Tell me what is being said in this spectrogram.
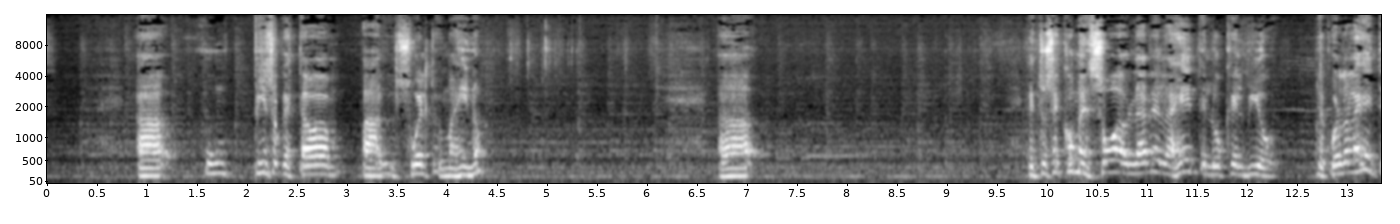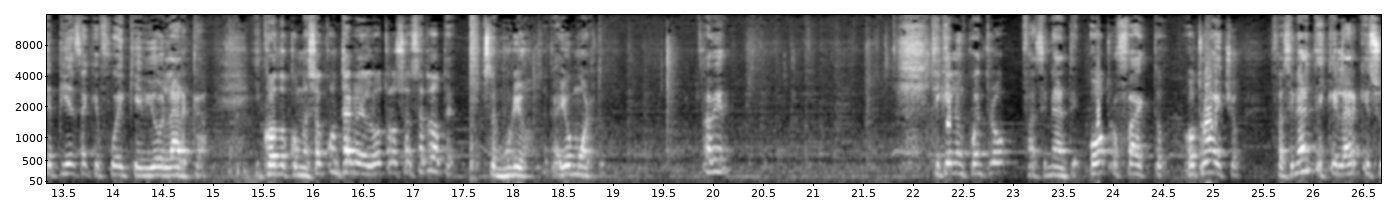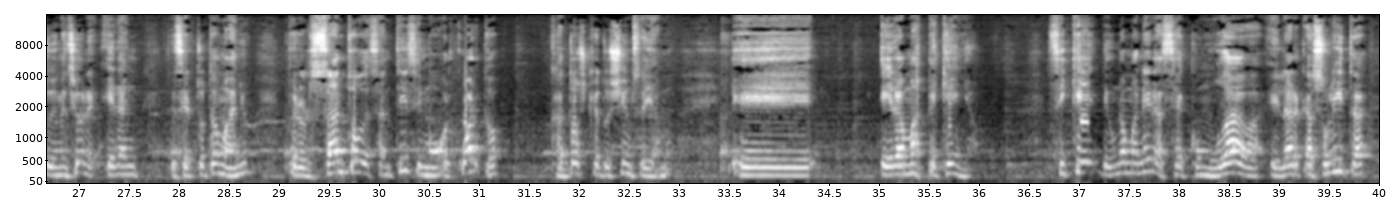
un piso que estaba al suelto, imagino. entonces comenzó a hablarle a la gente lo que él vio. De acuerdo a la gente, piensa que fue que vio el arca. Y cuando comenzó a contarle al otro sacerdote, se murió, se cayó muerto. ¿Está bien? Así que lo encuentro fascinante. Otro facto, otro hecho fascinante es que el arca y sus dimensiones eran de cierto tamaño, pero el santo de Santísimo, el cuarto, Kadosh Kadoshim se llama, eh, era más pequeño. Así que de una manera se acomodaba el arca solita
